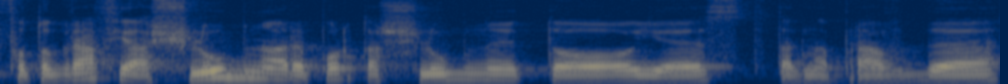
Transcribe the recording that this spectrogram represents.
fotografia ślubna, reportaż ślubny to jest tak naprawdę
